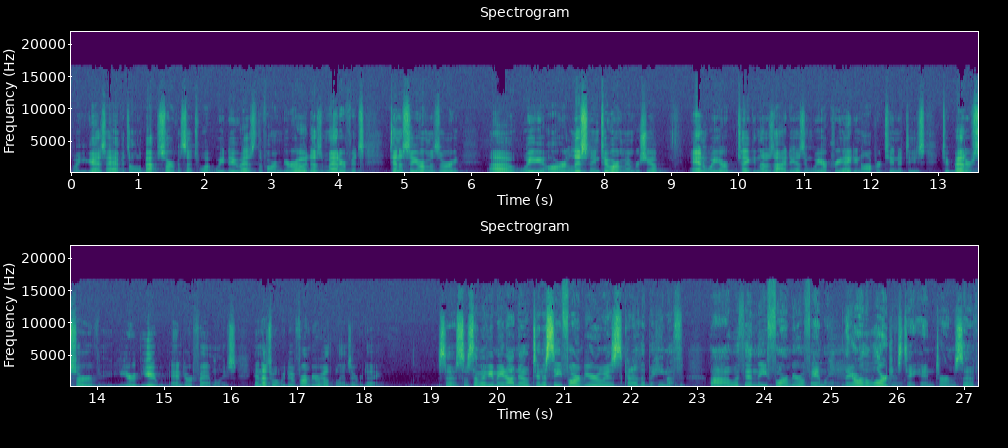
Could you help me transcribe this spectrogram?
what you guys have, it's all about service. That's what we do as the Farm Bureau. It doesn't matter if it's Tennessee or Missouri. Uh, we are listening to our membership and we are taking those ideas and we are creating opportunities to better serve your, you and your families. And that's what we do at Farm Bureau Health Plans every day. So, so some of you may not know, Tennessee Farm Bureau is kind of the behemoth uh, within the Farm Bureau family. They are the largest in terms of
